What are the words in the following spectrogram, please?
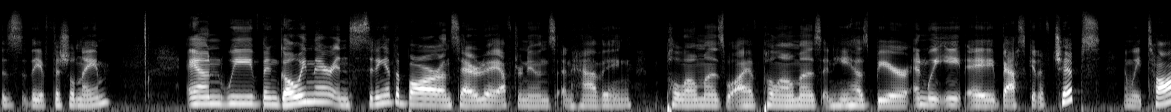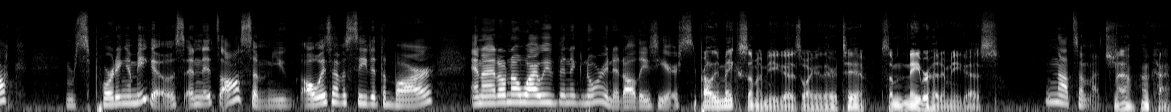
is the official name. And we've been going there and sitting at the bar on Saturday afternoons and having palomas. Well, I have palomas and he has beer. And we eat a basket of chips and we talk. And we're supporting Amigos. And it's awesome. You always have a seat at the bar. And I don't know why we've been ignoring it all these years. You probably make some amigos while you're there too. Some neighborhood amigos. Not so much. No. Okay.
